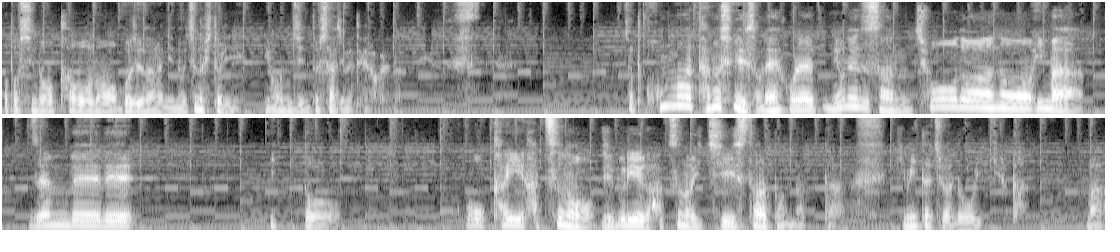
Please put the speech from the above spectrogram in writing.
今年の顔の57人のうちの1人に日本人として初めて選ばれたっていう。ちょっと今後は楽しみですよね。これ、米津さん、ちょうどあの、今、全米で一頭、公開初の、ジブリ映画初の1位スタートになった、君たちはどう生きるか。まあ、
